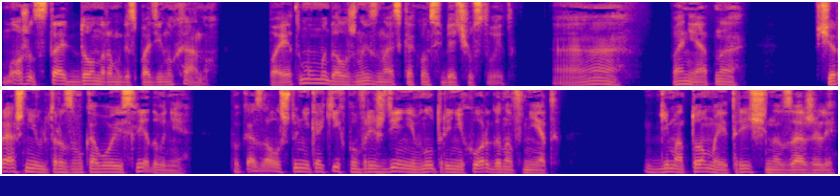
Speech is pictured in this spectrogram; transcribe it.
может стать донором господину Хану, поэтому мы должны знать, как он себя чувствует. А, понятно. Вчерашнее ультразвуковое исследование показало, что никаких повреждений внутренних органов нет. Гематомы и трещины зажили,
